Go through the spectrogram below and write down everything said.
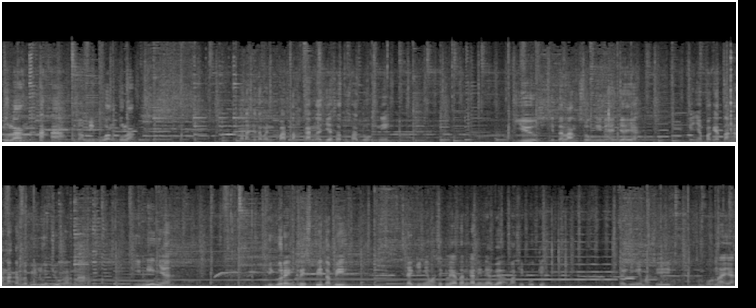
tulang. Gurami buang tulang. Sekarang kita main patahkan aja satu-satu nih. Yuk kita langsung ini aja ya. Kayaknya pakai tangan akan lebih lucu karena ininya digoreng crispy tapi dagingnya masih kelihatan kan ini agak masih putih. Dagingnya masih sempurna ya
